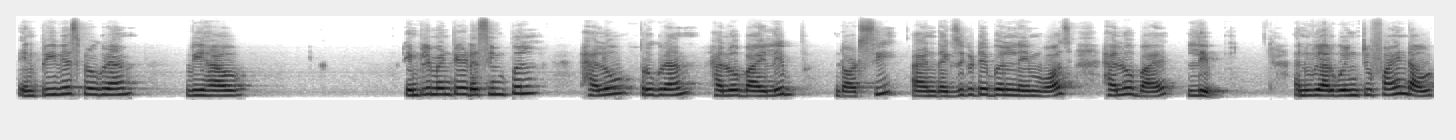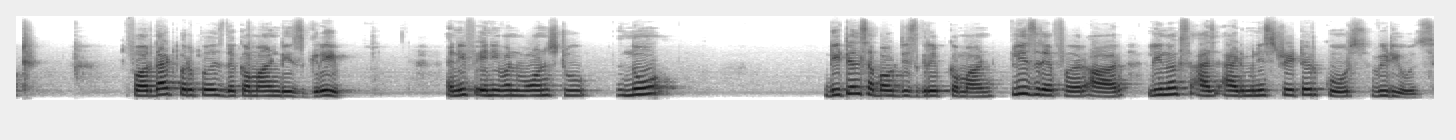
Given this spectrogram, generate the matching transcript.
In previous program we have implemented a simple hello program hello by lib.c and the executable name was hello by lib and we are going to find out for that purpose the command is grep and if anyone wants to know Details about this grep command, please refer our Linux as administrator course videos.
